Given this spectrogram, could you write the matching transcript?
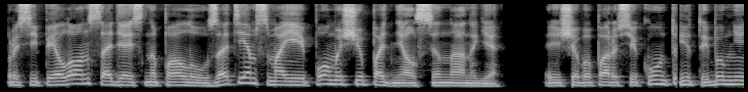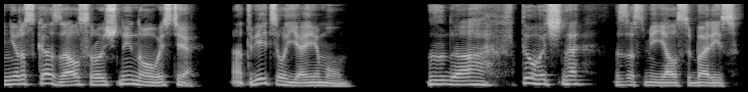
Просипел он, садясь на полу, затем с моей помощью поднялся на ноги. «Еще бы пару секунд, и ты бы мне не рассказал срочные новости», – ответил я ему. «Да, точно», – засмеялся Борис.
